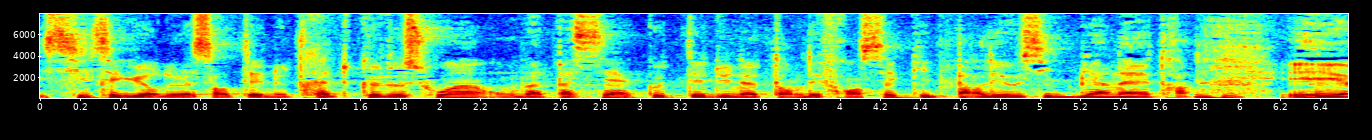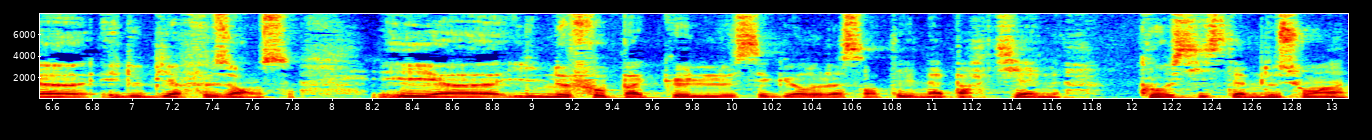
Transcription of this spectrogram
si le Ségur de la santé ne traite que de soins, on va passer à côté d'une attente des Français qui est de parler aussi de bien-être mhm. et, euh, et, de bienfaisance. Et euh, il ne faut pas que le Ségur de la santé n'appartienne qu'au système de soins.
